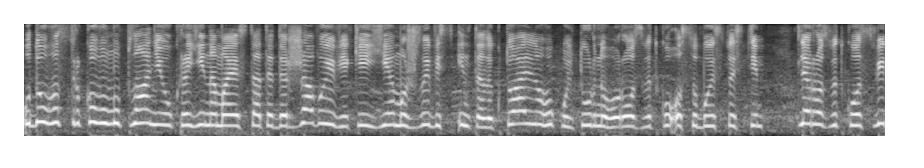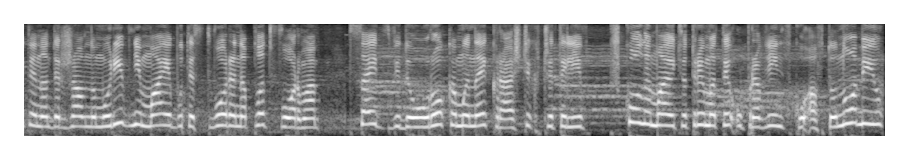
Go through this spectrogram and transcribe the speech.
У довгостроковому плані Україна має стати державою, в якій є можливість інтелектуального культурного розвитку особистості. Для розвитку освіти на державному рівні має бути створена платформа. Сайт з відеоуроками найкращих вчителів. Школи мають отримати управлінську автономію,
